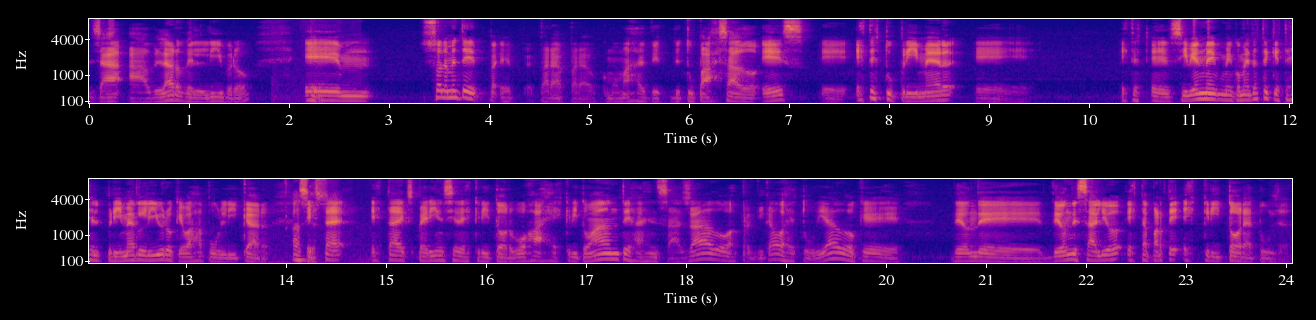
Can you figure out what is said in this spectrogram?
ya a hablar del libro. Em, solamente eh, para, para, como más de, tu pasado, es, este es tu primer este, eh, si bien me, comentaste que este es el primer libro que vas a publicar, esta, esta experiencia de escritor, ¿vos has escrito antes, has ensayado, has practicado, has estudiado? ¿Qué, de, dónde, ¿De dónde salió esta parte escritora tuya?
